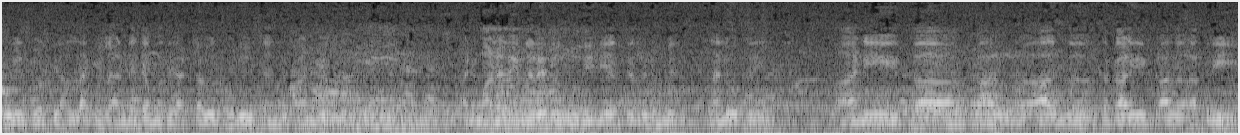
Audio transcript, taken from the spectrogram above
टुरिस्टवरती हल्ला केला आणि त्याच्यामध्ये अठ्ठावीस टुरिस्ट यांचे प्राण गेले होते. आणि माननीय नरेंद्र मोदीजी अत्यंत गंभीर झाले होते. आणि का- काल आज सकाळी काल रात्री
